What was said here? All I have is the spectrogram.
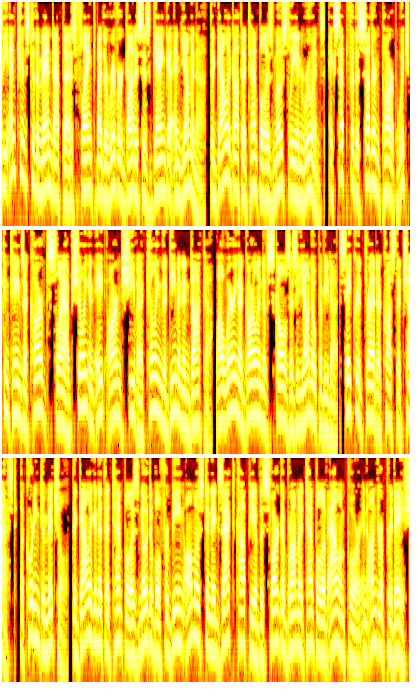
The entrance to the mandapa is flanked by the river goddesses Ganga and Yamuna. The Galaganatha temple is mostly in ruins, except for the southern part which contains a carved slab showing an eight-armed Shiva killing the demon Andhaka, while wearing a garland of skulls as a Yajnopavita sacred thread across the chest. According to Michell, the Galaganatha temple is notable for being almost an exact copy of the Svarga Brahma temple of Alampur in Andhra Pradesh,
